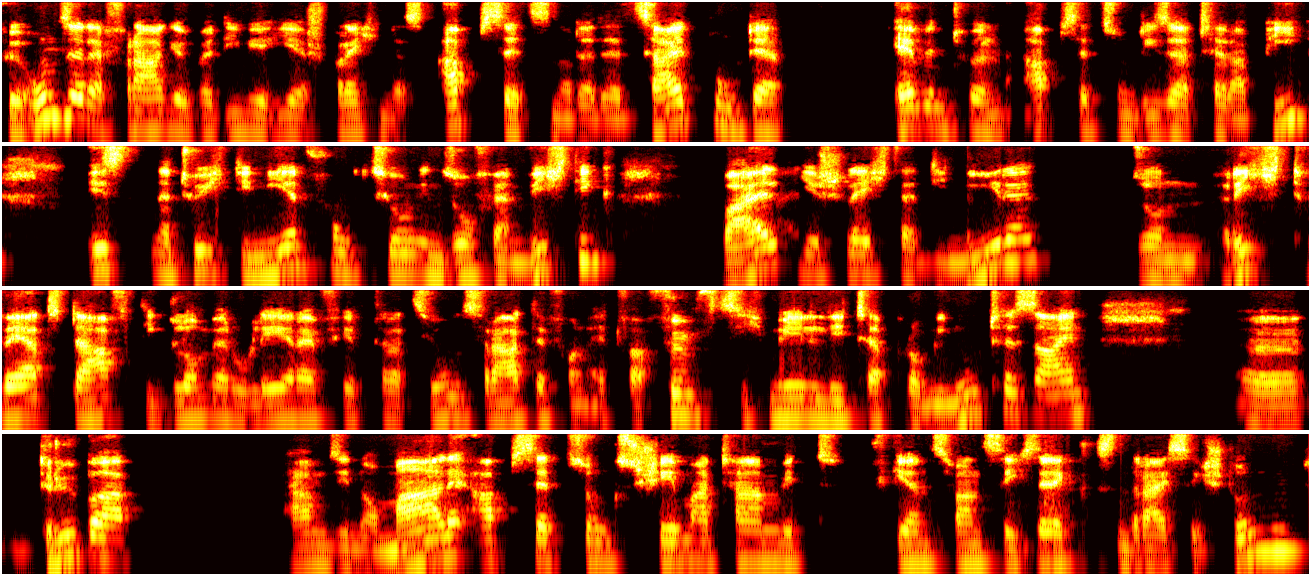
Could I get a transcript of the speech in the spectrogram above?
Für unsere Frage, über die wir hier sprechen, das Absetzen oder der Zeitpunkt der eventuellen Absetzung dieser Therapie, ist natürlich die Nierenfunktion insofern wichtig, weil je schlechter die Niere, so ein Richtwert darf die glomeruläre Filtrationsrate von etwa 50 Milliliter pro Minute sein. Äh, drüber haben Sie normale Absetzungsschemata mit 24, 36 Stunden.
